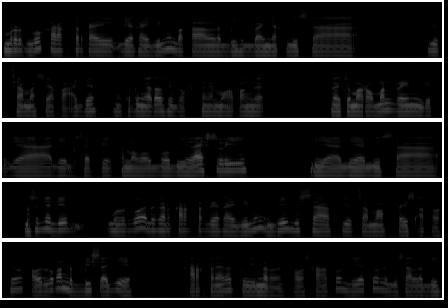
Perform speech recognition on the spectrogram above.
menurut gue karakter kayak dia kayak gini bakal lebih banyak bisa feud sama siapa aja. Tapi nggak tahu sih Brock Lesnar mau apa enggak nggak cuma Roman Reigns gitu ya dia bisa feud sama Bobby Leslie dia dia bisa maksudnya dia menurut gue dengan karakter dia kayak gini dia bisa feud sama face atau heel. Kalau dulu kan the beast aja ya karakternya itu twinner. Kalau sekarang tuh dia tuh bisa lebih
